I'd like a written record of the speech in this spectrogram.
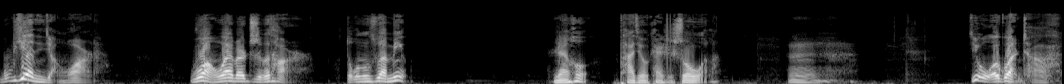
不骗你讲话的，我往外边支个摊儿都能算命。然后他就开始说我了，嗯，就我观察，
